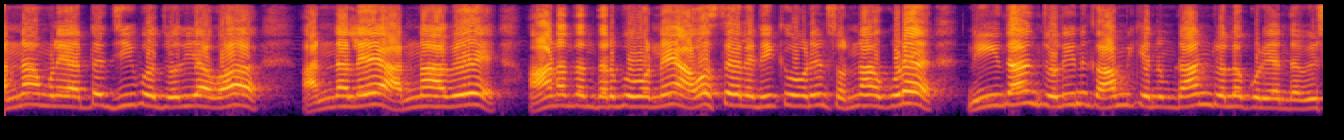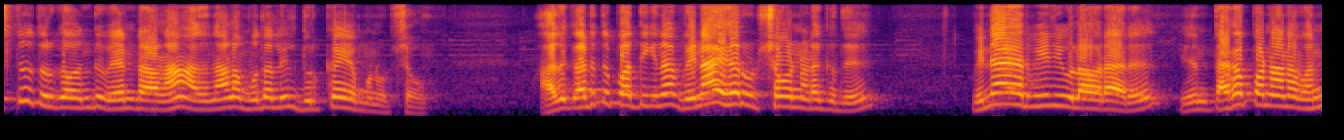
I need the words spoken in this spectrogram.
அண்ணாமலையார்ட்ட ஜீவ ஜோதியாவா அண்ணலே அண்ணாவே ஆனந்தம் தருபவனே அவஸ்தையில் நீக்குவனேன்னு சொன்னால் கூட நீ தான் ஜொலின்னு காமிக்கணும்டான்னு சொல்லக்கூடிய அந்த விஷ்ணு துர்க்கை வந்து வேண்டானா? அதனால் முதலில் துர்க்கை அம்மன் உற்சவம். அதுக்கு அடுத்து பார்த்தீங்கன்னா விநாயகர் உற்சவம் நடக்குது. விநாயகர் வீதி உலா வராரு. என் தகப்பனானவன்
